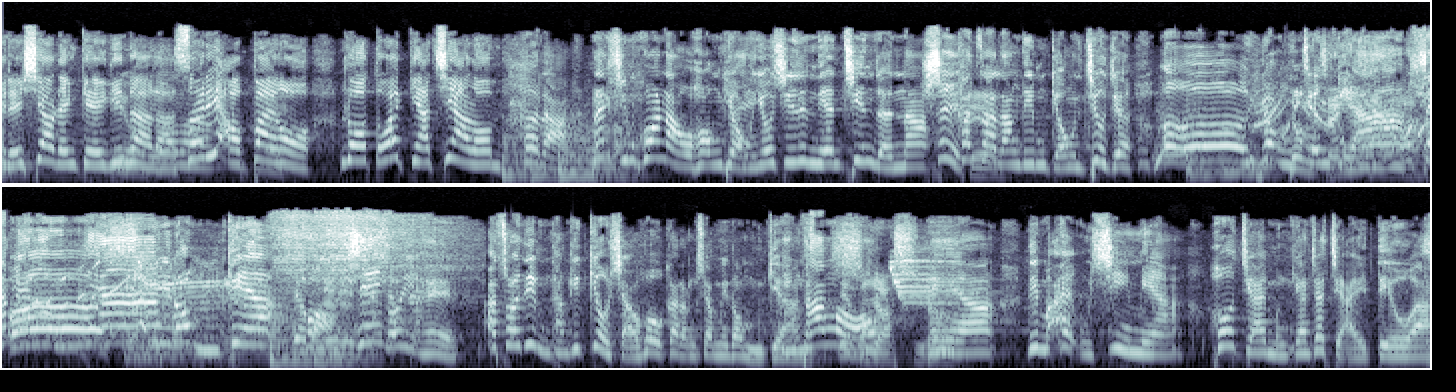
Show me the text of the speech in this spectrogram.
一个少年家囡仔啦，所以你后摆哦，路都要行正路。好啦，咱心肝若有方向，尤其是年轻人呐，是。较早人啉强，就觉哦向前行，什么都唔惊，对不？所以嘿，啊，所以你唔通去叫小号，甲人啥物都唔惊，唔通哦。对啊，你嘛爱有性命，好食的物件才食会着啊，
